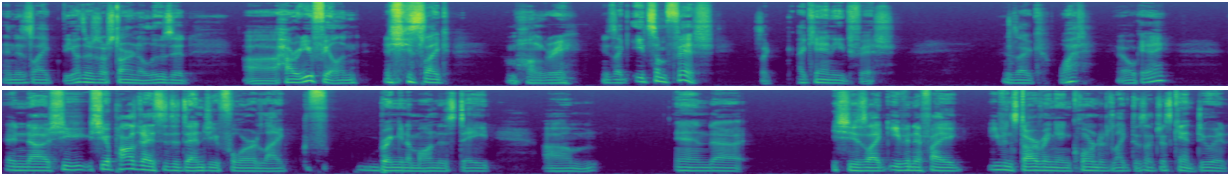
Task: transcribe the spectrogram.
and is like, the others are starting to lose it. Uh, how are you feeling? And she's like, I'm hungry. He's like, eat some fish. It's like, I can't eat fish. He's like, what? Okay. And uh, she she apologizes to Denji for like f- bringing him on this date. Um, and uh, she's like, even if I even starving and cornered like this, I just can't do it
